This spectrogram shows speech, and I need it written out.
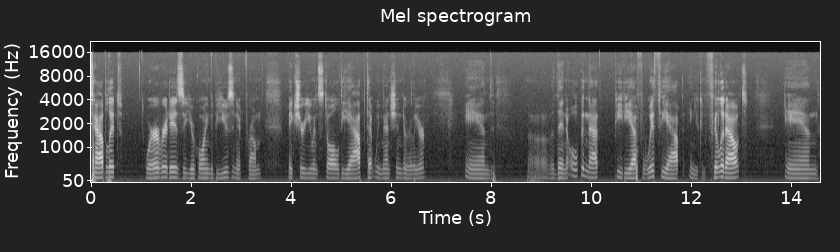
tablet, wherever it is that you're going to be using it from. Make sure you install the app that we mentioned earlier and uh, then open that PDF with the app and you can fill it out and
